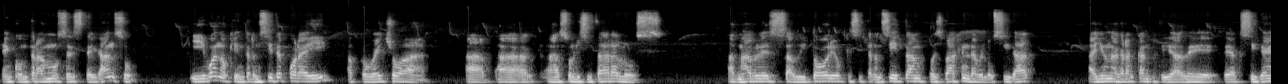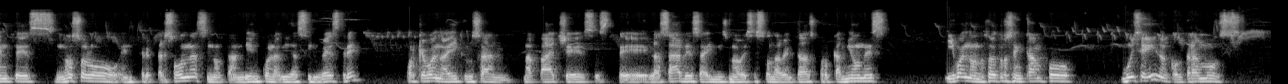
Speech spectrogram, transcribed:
encontramos este ganso. Y bueno, quien transite por ahí, aprovecho a, solicitar a los amables auditorios que si transitan, pues bajen la velocidad. Hay una gran cantidad de, de, accidentes, no solo entre personas, sino también con la vida silvestre, porque bueno, ahí cruzan mapaches, este, las aves, ahí mismo a veces son aventadas por camiones. Y bueno, nosotros en campo muy seguido encontramos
